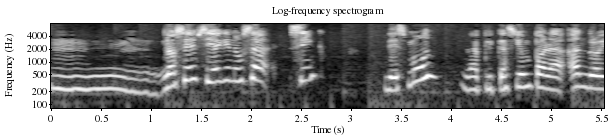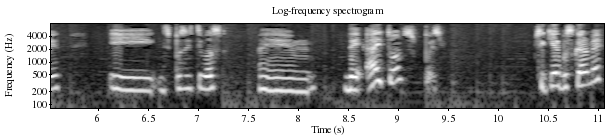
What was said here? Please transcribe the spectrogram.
Mm, no sé si alguien usa Sync de Small, la aplicación para Android y dispositivos em, de iTunes, pues si quiere buscarme,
